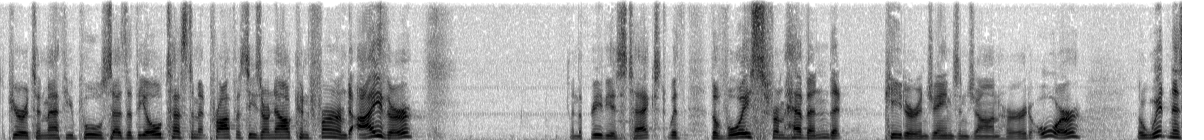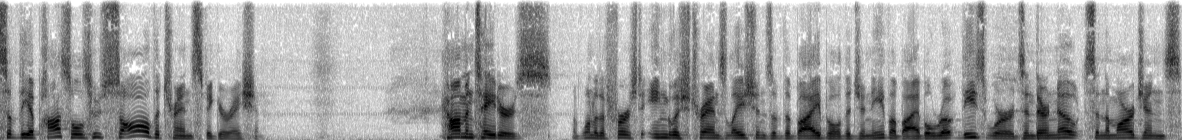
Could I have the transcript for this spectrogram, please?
The Puritan Matthew Poole says that the Old Testament prophecies are now confirmed either in the previous text with the voice from heaven that Peter and James and John heard, or the witness of the apostles who saw the transfiguration. Commentators of one of the first English translations of the Bible, the Geneva Bible, wrote these words in their notes in the margins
